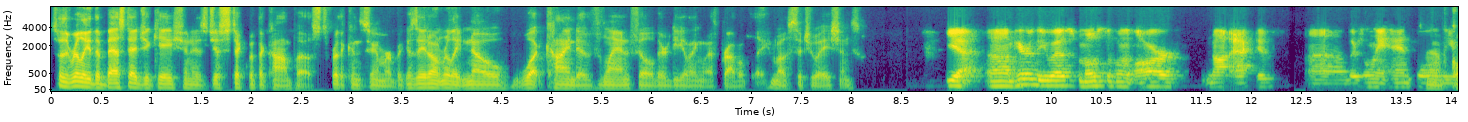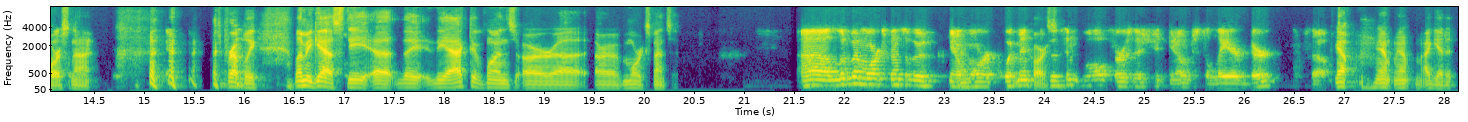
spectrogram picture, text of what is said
So really, the best education is just stick with the compost for the consumer because they don't really know what kind of landfill they're dealing with. Probably in most situations. Yeah, um, here in the U.S., most of them are not active. Uh, there's only a handful. of course US not. probably. Let me guess. The uh, the the active ones are uh, are more expensive. Uh, a little bit more expensive. There's you know more equipment that's involved versus you know just a layer of dirt. So. Yep, yep, yep. I get it.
